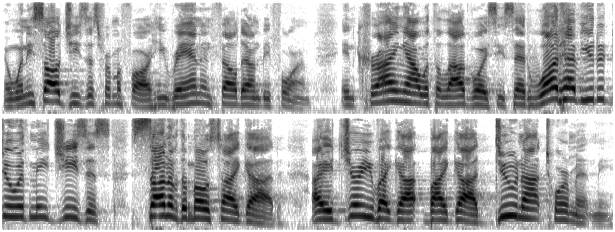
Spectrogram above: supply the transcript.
And when he saw Jesus from afar, he ran and fell down before him. In crying out with a loud voice, he said, What have you to do with me, Jesus, Son of the Most High God? I adjure you by God, by God, do not torment me.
